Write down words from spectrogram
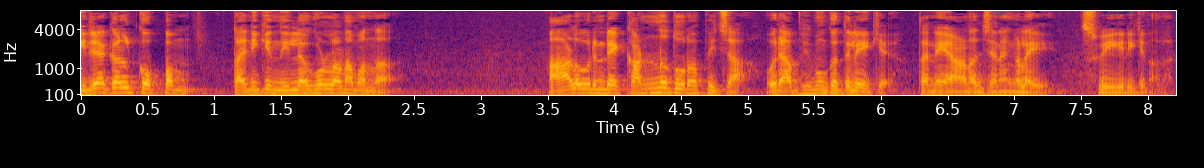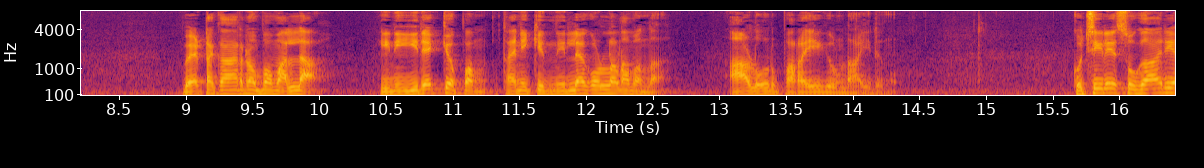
ഇരകൾക്കൊപ്പം തനിക്ക് നിലകൊള്ളണമെന്ന് ആളൂരിന്റെ കണ്ണു തുറപ്പിച്ച ഒരു അഭിമുഖത്തിലേക്ക് തന്നെയാണ് ജനങ്ങളെ സ്വീകരിക്കുന്നത്. വേട്ടക്കാരനൊപ്പമല്ല ഇനി ഇരയ്ക്കൊപ്പം തനിക്ക് നിലകൊള്ളണമെന്ന് ആളൂർ പറയുകയുണ്ടായിരുന്നു. കൊച്ചിയിലെ സ്വകാര്യ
